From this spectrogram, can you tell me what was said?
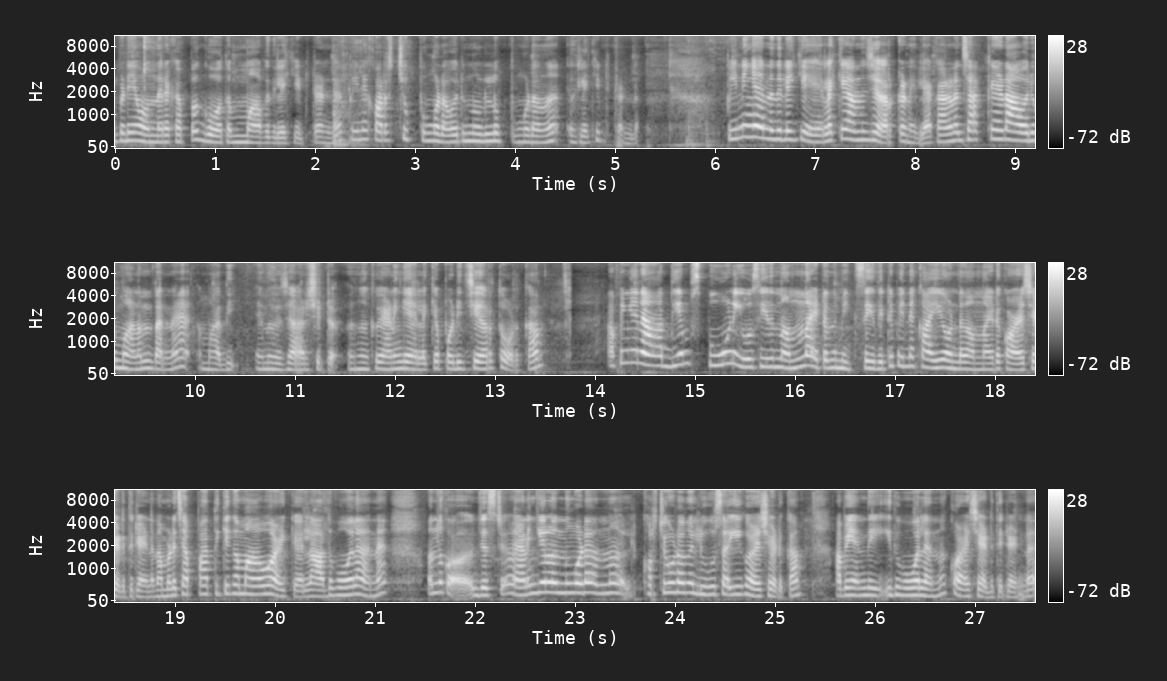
ഇവിടെ ഞാൻ ഒന്നര കപ്പ് ഗോതമ്പ് മാവ് ഇതിലേക്ക് ഇട്ടിട്ടുണ്ട്. പിന്നെ കുറച്ച് ഉപ്പും കൂടെ ഒരു നുള്ളുപ്പും കൂടെ ഒന്ന് ഇതിലേക്ക് ഇട്ടിട്ടുണ്ട്. പിന്നെ ഞാൻ ഇതിലേക്ക് ഏലക്കയൊന്നും ചേർക്കണില്ല. കാരണം ചക്കയുടെ ആ ഒരു മണം തന്നെ മതി എന്ന് വിചാരിച്ചിട്ട് നിങ്ങൾക്ക് വേണമെങ്കിൽ ഏലക്കപ്പൊടി ചേർത്ത് കൊടുക്കാം. അപ്പം ഞാൻ ആദ്യം സ്പൂൺ യൂസ് ചെയ്ത് നന്നായിട്ടൊന്ന് മിക്സ് ചെയ്തിട്ട് പിന്നെ കൈ കൊണ്ട് നന്നായിട്ട് കുഴച്ചെടുത്തിട്ടുണ്ട്. നമ്മുടെ ചപ്പാത്തിക്കൊക്കെ മാവ് കഴിക്കുമല്ലോ അതുപോലെ തന്നെ ഒന്ന് ജസ്റ്റ് വേണമെങ്കിൽ ഒന്നും കൂടെ ഒന്ന് കുറച്ചുകൂടെ ഒന്ന് ലൂസാക്കി കുഴച്ചെടുക്കാം. അപ്പോൾ ഞാൻ ഇതുപോലെ ഒന്ന് കുഴച്ചെടുത്തിട്ടുണ്ട്.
